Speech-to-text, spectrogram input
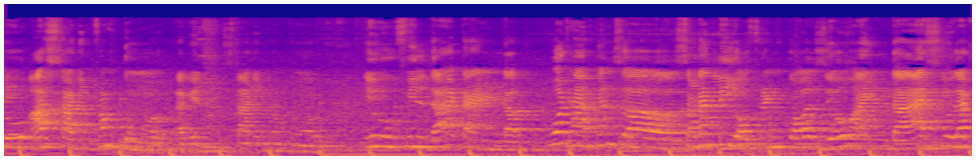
you are starting from tomorrow again starting from tomorrow. You feel that and uh, what happens uh, suddenly your friend calls you and uh, asks you that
